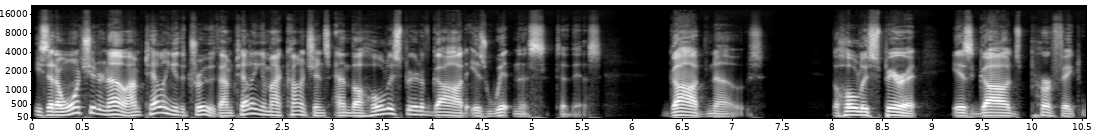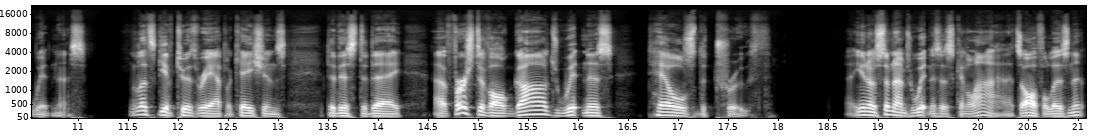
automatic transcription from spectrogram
He said, I want you to know, I'm telling you the truth. I'm telling you my conscience, and the Holy Spirit of God is witness to this. God knows. The Holy Spirit is God's perfect witness. Let's give two or three applications to this today. Uh, first of all, God's witness tells the truth. Uh, you know, sometimes witnesses can lie. That's awful, isn't it?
